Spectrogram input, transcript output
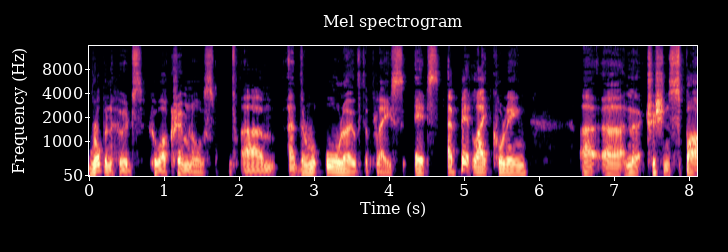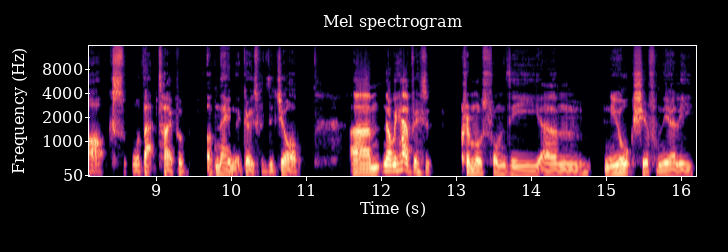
Robin Hoods who are criminals. Um, and they're all over the place. It's a bit like calling uh, uh, an electrician Sparks or that type of, of name that goes with the job. Um, now we have criminals from the um, New Yorkshire from the early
